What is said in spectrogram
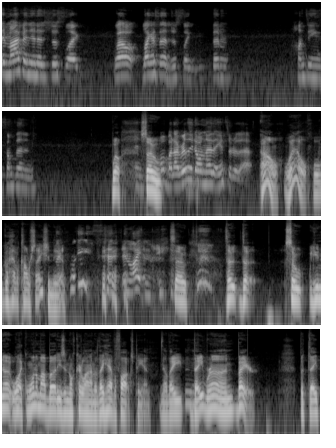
in my opinion, it's just like, well, like I said, just like them hunting something and, well, and So- but I really don't know the answer to that. oh well, we'll go have a conversation then. Please enlighten me. So, so the so you know, like one of my buddies in North Carolina, they have a fox pen. Now they mm-hmm. they run bear, but they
